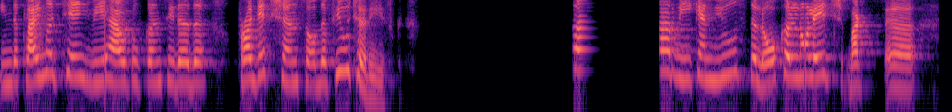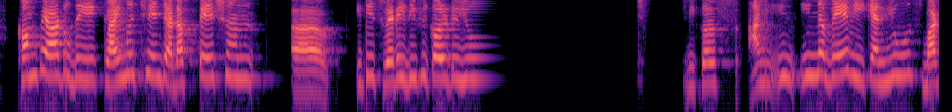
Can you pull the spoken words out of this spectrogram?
in the climate change we have to consider the projections or the future risk we can use the local knowledge, but uh, compared to the climate change adaptation, uh, it is very difficult to use because in, in a way we can use, but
